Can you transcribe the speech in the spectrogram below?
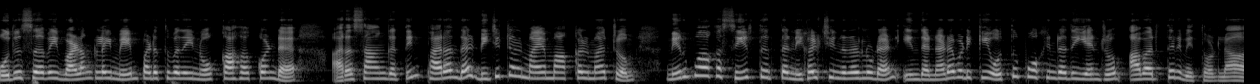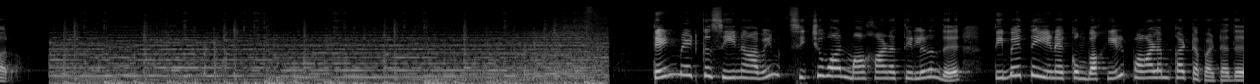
பொது சேவை வளங்களை மேம்படுத்துவதை நோக்காக கொண்ட அரசாங்கத்தின் பரந்த டிஜிட்டல் மயமாக்கல் மற்றும் நிர்வாக சீர்திருத்த நிகழ்ச்சி நிரலுடன் இந்த நடவடிக்கை ஒத்துப்போகின்றது என்றும் அவர் தெரிவித்துள்ளார். தென்மேற்கு சீனாவின் சிச்சுவான் மாகாணத்திலிருந்து திபெத்தை இணைக்கும் வகையில் பாலம் கட்டப்பட்டது.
